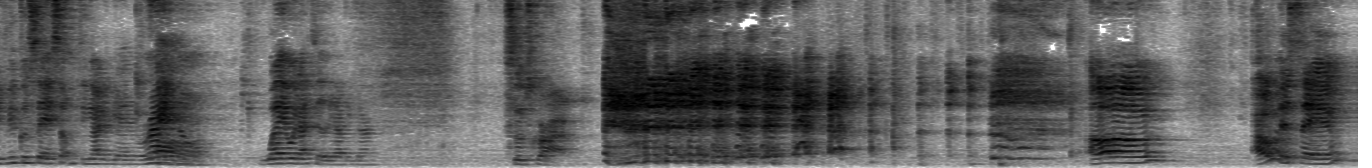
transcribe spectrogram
if you could say something to God again right Oh. now, why would I tell you again? Subscribe. um, I would say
